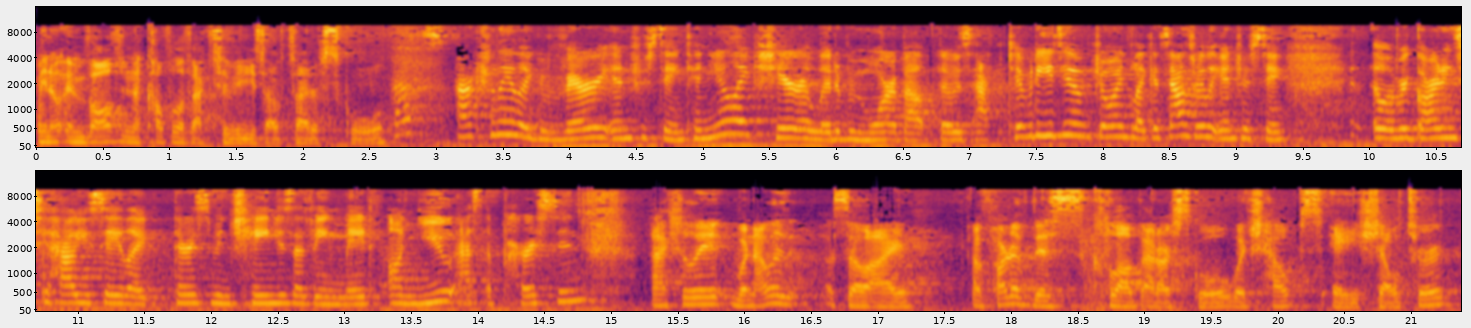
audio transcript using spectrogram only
you know, involved in a couple of activities outside of school. That's actually like very interesting. Can you like share a little bit more about those activities you have joined? Like it sounds really interesting uh, regarding to how you say like there's been changes that's being made on you as a person. Actually, when I was so I a part of this club at our school, which helps a shelter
